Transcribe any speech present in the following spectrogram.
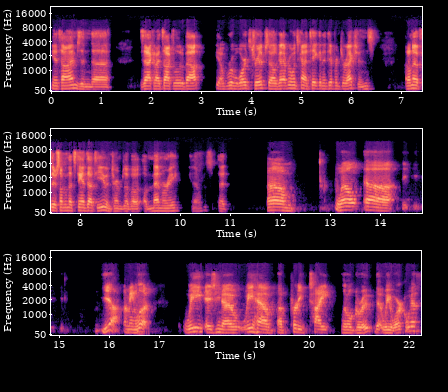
you know times, and uh, Zach and I talked a little bit about you know rewards trips. So everyone's kind of taking in different directions. I don't know if there's something that stands out to you in terms of a, a memory, you know, that. Um, well, uh, yeah. I mean, look, we, as you know, we have a pretty tight little group that we work with,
